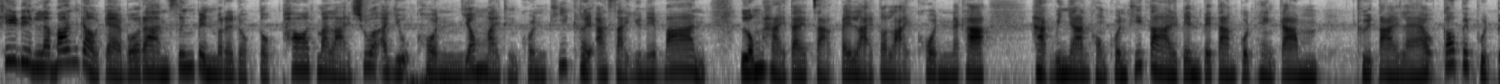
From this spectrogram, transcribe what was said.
ที่ดินและบ้านเก่าแก่โบราณ ซึ่งเป็นมรดกตกทอดมาหลายชั่วอายุคน ย่อมหมายถึงคนที่เคยอาศัยอยู่ในบ้าน ล้มหายตายจากไปหลายต่อหลายคนนะคะ หากวิญญาณของคนที่ตายเป็นไปตามกฎแห่งกรรม คือตายแล้วก็ไปผุดไป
